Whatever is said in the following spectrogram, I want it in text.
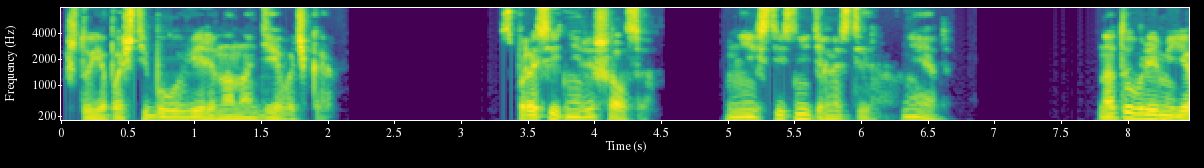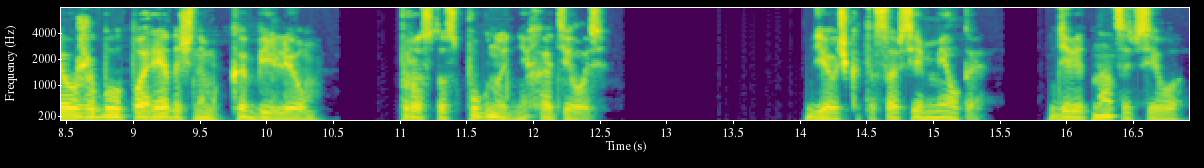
что я почти был уверен, она девочка. Спросить не решался. Не из стеснительности, нет. На то время я уже был порядочным кобелем. Просто спугнуть не хотелось. Девочка-то совсем мелкая. Девятнадцать всего.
